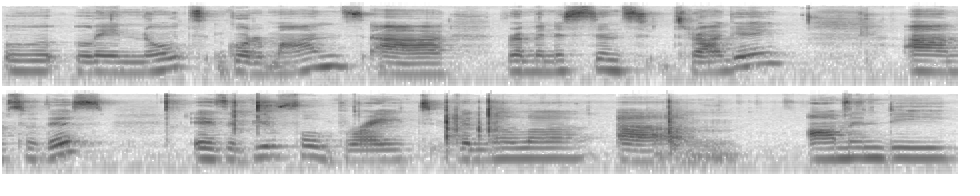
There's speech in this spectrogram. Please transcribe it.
Les Notes Gourmandes, uh, Reminiscence Dragee. Um, so this is a beautiful bright vanilla um, almondy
